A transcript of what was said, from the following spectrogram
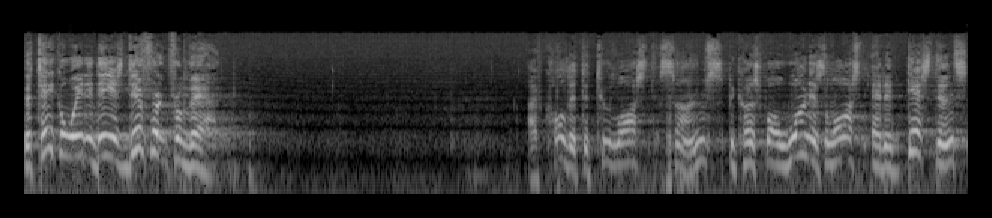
The takeaway today is different from that. I've called it the two lost sons because while one is lost at a distance,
